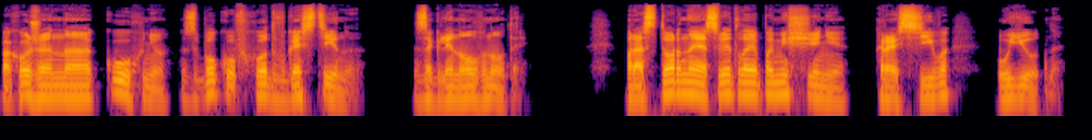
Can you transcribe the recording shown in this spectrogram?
похоже на кухню, сбоку вход в гостиную. Заглянул внутрь. Просторное светлое помещение, красиво, уютно.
